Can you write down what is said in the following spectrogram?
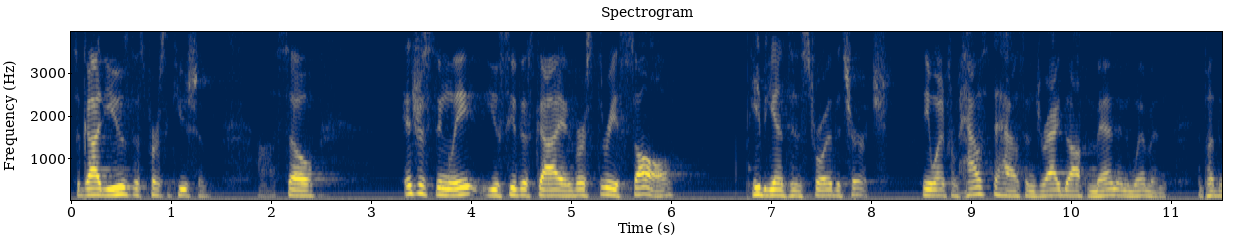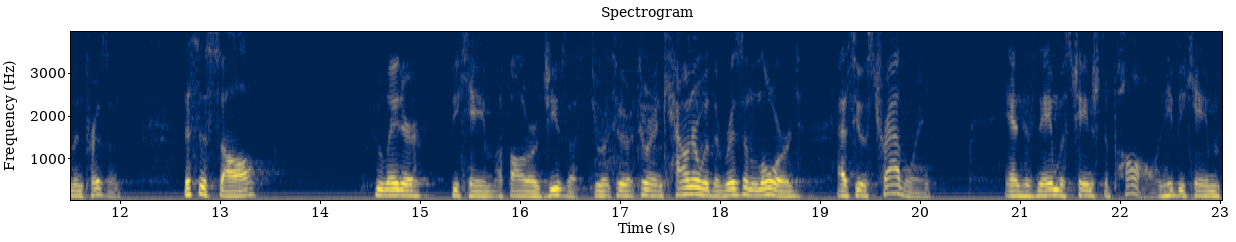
So God used this persecution. Uh, so, interestingly, you see this guy in verse 3, Saul he began to destroy the church. He went from house to house and dragged off men and women and put them in prison. This is Saul, who later became a follower of Jesus through, through, through an encounter with the risen Lord as he was traveling. And his name was changed to Paul, and he became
